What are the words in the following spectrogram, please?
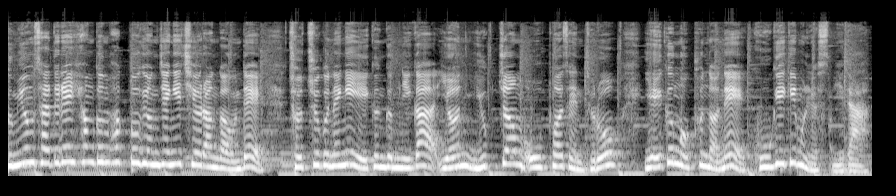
금융사들의 현금 확보 경쟁이 치열한 가운데 저축은행의 예금 금리가 연 6.5%로 예금 오픈런에 고객이 몰렸습니다.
